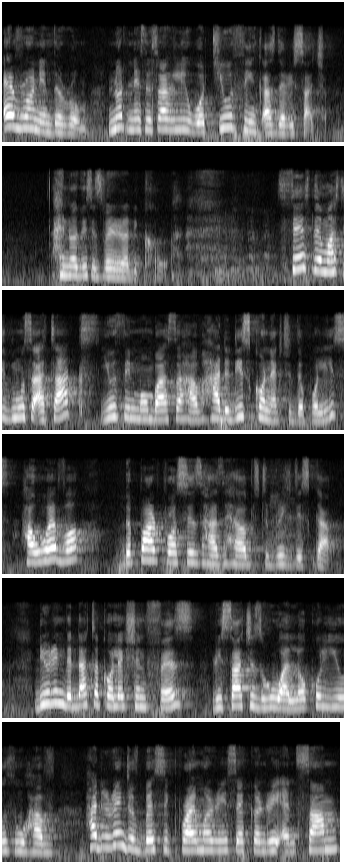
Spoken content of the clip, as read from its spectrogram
everyone in the room, not necessarily what you think as the researcher. I know this is very radical. Since the Masjid Musa attacks, youth in Mombasa have had a disconnect with the police. However, the PAR process has helped to bridge this gap. During the data collection phase, researchers who are local youth who have had a range of basic primary, secondary, and some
